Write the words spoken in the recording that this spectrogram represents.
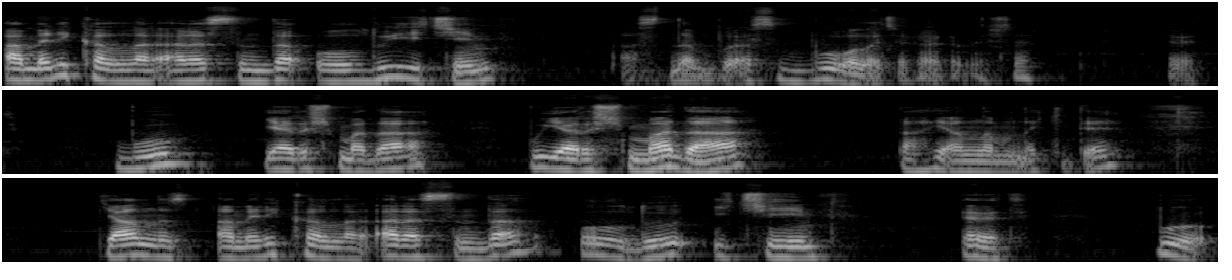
Amerikalılar arasında olduğu için aslında burası bu olacak arkadaşlar. Evet. Bu yarışmada bu yarışmada dahi anlamındaki de yalnız Amerikalılar arasında olduğu için evet bu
